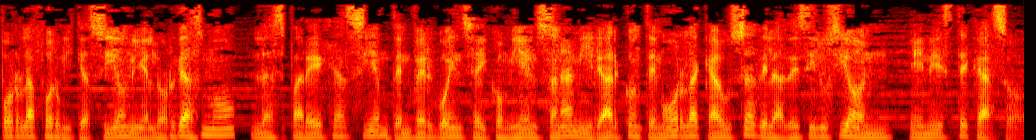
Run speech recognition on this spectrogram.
Por la fornicación y el orgasmo, las parejas sienten vergüenza y comienzan a mirar con temor la causa de la desilusión, en este caso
